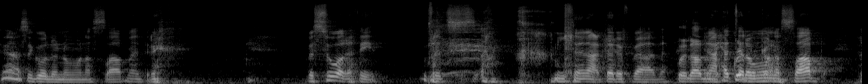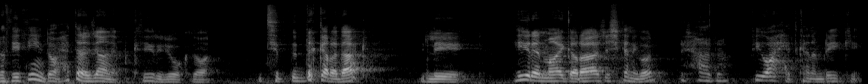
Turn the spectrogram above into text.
في ناس يقولوا إنه مو نصاب ما أدري بس هو غثيث لا نعترف بهذا يعني حتى لو مو. نصاب غثيثين دول حتى الأجانب كثير يجوك دول تتذكر ذاك اللي here in my garage إيش كان يقول؟ إيش هذا؟ في واحد كان أمريكي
